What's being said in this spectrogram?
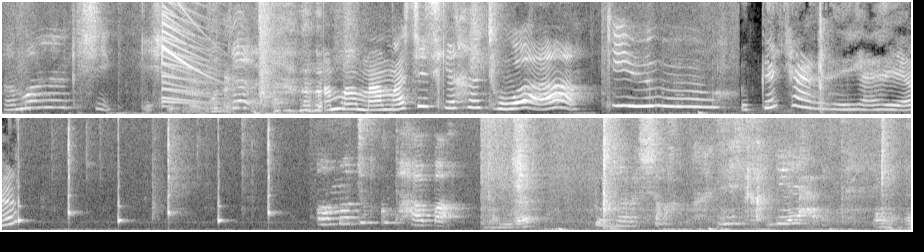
마마는 치키 못해 엄마 마마 치키 좋아 이렇게 잘해요 조금 봐봐. 뭔데? 또 잘했어. 그래. 어어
